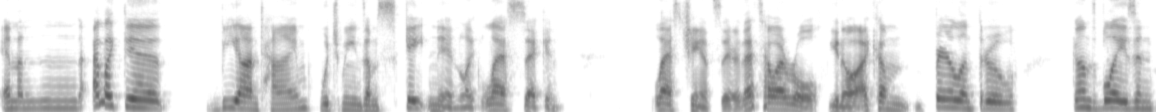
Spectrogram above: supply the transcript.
and then I like to be on time, which means I'm skating in like last second, last chance there. That's how I roll. You know, I come barreling through, guns blazing,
